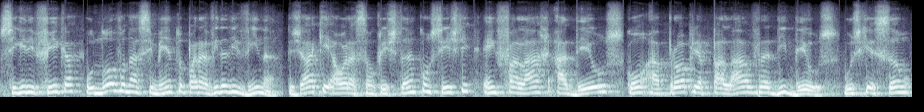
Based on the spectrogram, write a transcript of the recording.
significa o novo nascimento para a vida divina, já que a oração cristã consiste em falar a Deus com a própria palavra de Deus. Os que são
